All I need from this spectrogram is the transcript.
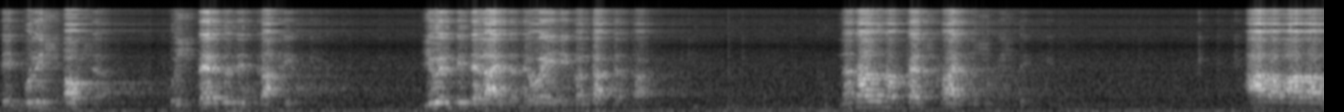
a police officer who is very good in traffic, you will be delighted the way he conducted traffic. Nanalo ng first prize sa Superstick. Araw-araw,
